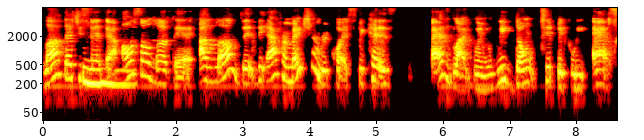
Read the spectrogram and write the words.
Love that you said mm. that. Also love that. I love the, the affirmation request because as black women, we don't typically ask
